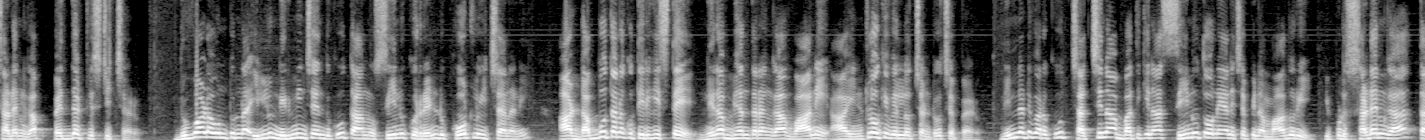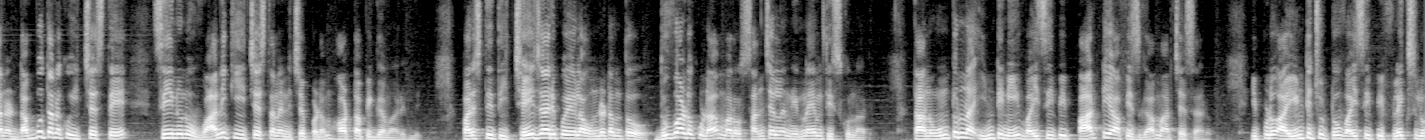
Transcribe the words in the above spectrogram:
సడన్గా పెద్ద ట్విస్ట్ ఇచ్చారు. దువ్వాడ ఉంటున్న ఇల్లు నిర్మించేందుకు తాను సీనుకు రెండు కోట్లు ఇచ్చానని ఆ డబ్బు తనకు తిరిగిస్తే నిరభ్యంతరంగా వాణి ఆ ఇంట్లోకి వెళ్ళొచ్చంటూ చెప్పారు నిన్నటి వరకు చచ్చినా బతికినా సీనుతోనే అని చెప్పిన మాధురి ఇప్పుడు సడన్గా తన డబ్బు తనకు ఇచ్చేస్తే సీనును వానికి ఇచ్చేస్తానని చెప్పడం హాట్ టాపిక్గా మారింది. పరిస్థితి చేజారిపోయేలా ఉండటంతో దువ్వాడ కూడా మరో సంచలన నిర్ణయం తీసుకున్నారు. తాను ఉంటున్న ఇంటిని వైసీపీ పార్టీ ఆఫీస్గా మార్చేశారు ఇప్పుడు ఆ ఇంటి చుట్టూ వైసీపీ ఫ్లెక్స్లు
